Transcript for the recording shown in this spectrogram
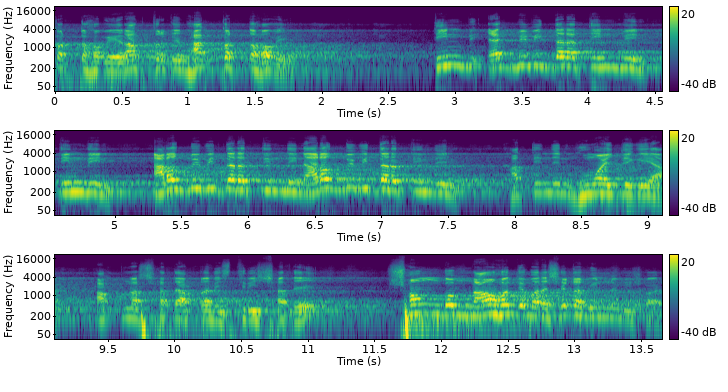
করতে হবে, রাত্রকে ভাগ করতে হবে। তিন এক বিবির দ্বারা তিন দিন তিন দিন, আরব বিবির দ্বারা তিন দিন, আরব বিবির দ্বারা তিন দিন। আর তিন দিন ঘুমাইতে গিয়া আপনার সাথে, আপনার স্ত্রীর সাথে সঙ্গম নাও হতে পারে, সেটা ভিন্ন বিষয়।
